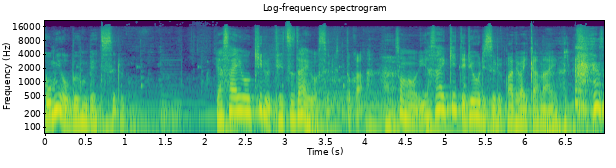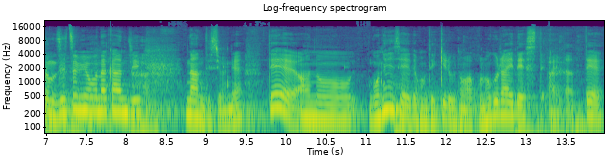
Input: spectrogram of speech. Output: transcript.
ゴミを分別する野菜を切る手伝いをするとか、はい、その野菜切って料理するまではいかない その絶妙な感じなんですよね。であの5年生でもできるのはこのぐらいですって書いてあって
